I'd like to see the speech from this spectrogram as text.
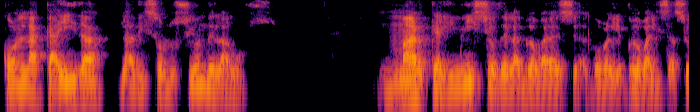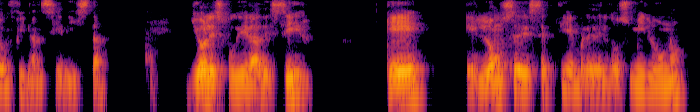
con la caída, la disolución de la URSS, marca el inicio de la globalización financierista, yo les pudiera decir que el 11 de septiembre del 2001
